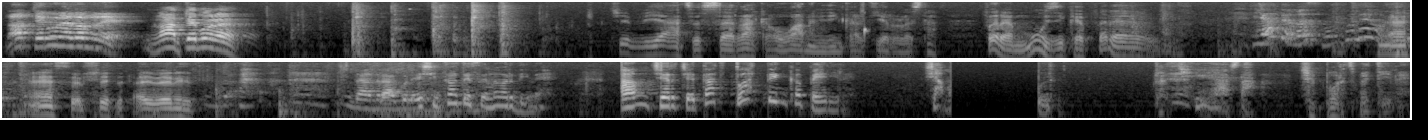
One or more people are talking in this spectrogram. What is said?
Noapte bună, domnule! Noapte bună! Ce viață săracă oamenii din cartierul ăsta. Fără muzică, fără... Iată-mă, scumpule. În sfârșit, ai venit. Da. da, dragule, și toate sunt în ordine. Am cercetat toate încăperile. Și am... Dar ce e asta? Ce porți pe tine?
